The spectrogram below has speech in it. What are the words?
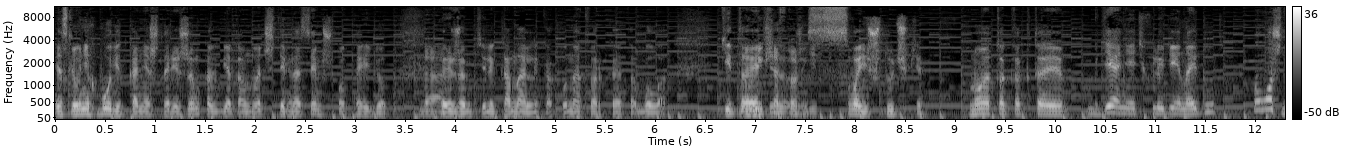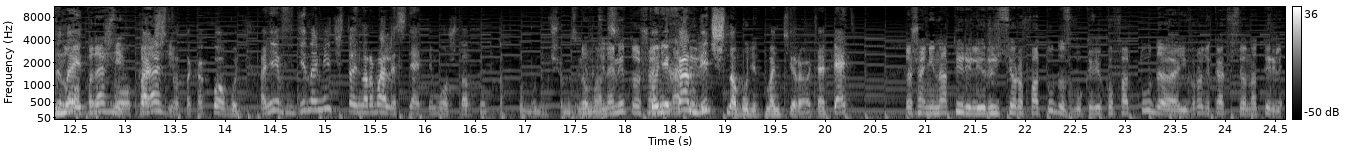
если у них будет, конечно, режим, как где-то он 24 на 7 что-то идет, Да. режим телеканальный, как у Network это было. Какие-то Ну, эти тоже есть. свои штучки. Но это как-то... Где они этих людей найдут? Ну, может, и Но, найдут, подожди, но подожди. качество-то какое будет? Они в динамите-то нормально снять не может, а тут-то кто будет чем Ну, в заниматься? динамит, потому что, Тони они Хан натырили, лично будет монтировать опять? Потому что они натырили режиссеров оттуда, звуковиков оттуда, и вроде как все натырили.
